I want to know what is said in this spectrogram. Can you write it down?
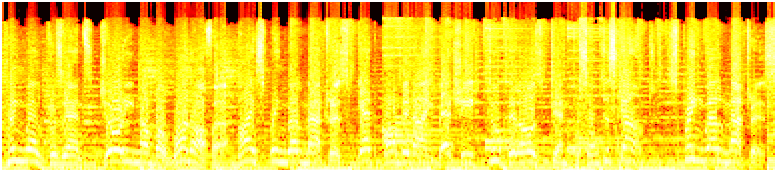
Springwell presents jury number one offer. Buy Springwell mattress, get Bombay dyeing bedsheet, two pillows, 10% discount. Springwell mattress.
